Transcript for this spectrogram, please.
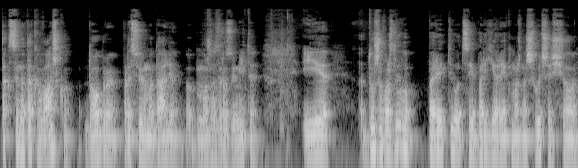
Так це не так важко. Добре, працюємо далі, можна зрозуміти. І дуже важливо перейти оцей бар'єр як можна швидше, що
